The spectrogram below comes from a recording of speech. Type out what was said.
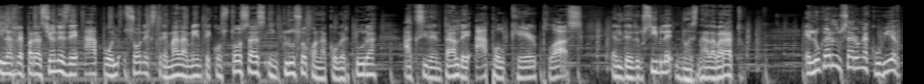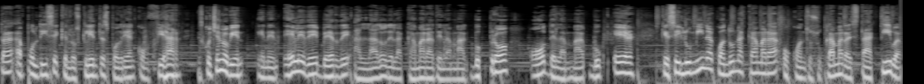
Y las reparaciones de Apple son extremadamente costosas, incluso con la cobertura accidental de Apple Care Plus. El deducible no es nada barato. En lugar de usar una cubierta, Apple dice que los clientes podrían confiar, escúchenlo bien, en el LED verde al lado de la cámara de la MacBook Pro o de la MacBook Air, que se ilumina cuando una cámara o cuando su cámara está activa.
